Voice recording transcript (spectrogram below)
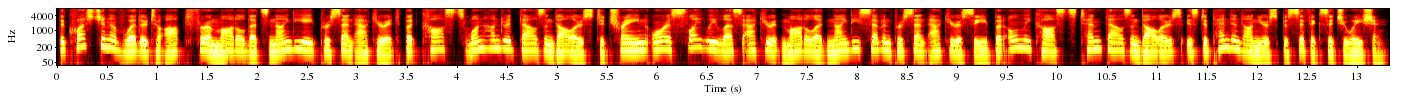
The question of whether to opt for a model that's 98% accurate but costs $100,000 to train or a slightly less accurate model at 97% accuracy but only costs $10,000 is dependent on your specific situation.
